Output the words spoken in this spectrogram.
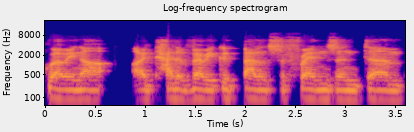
Growing up, I had a very good balance of friends and um,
